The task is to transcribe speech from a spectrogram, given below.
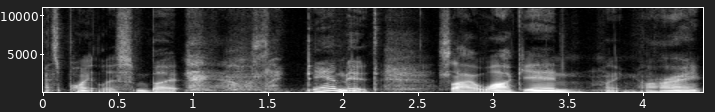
It's pointless, but I was like, damn it. So I walk in, like, all right,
